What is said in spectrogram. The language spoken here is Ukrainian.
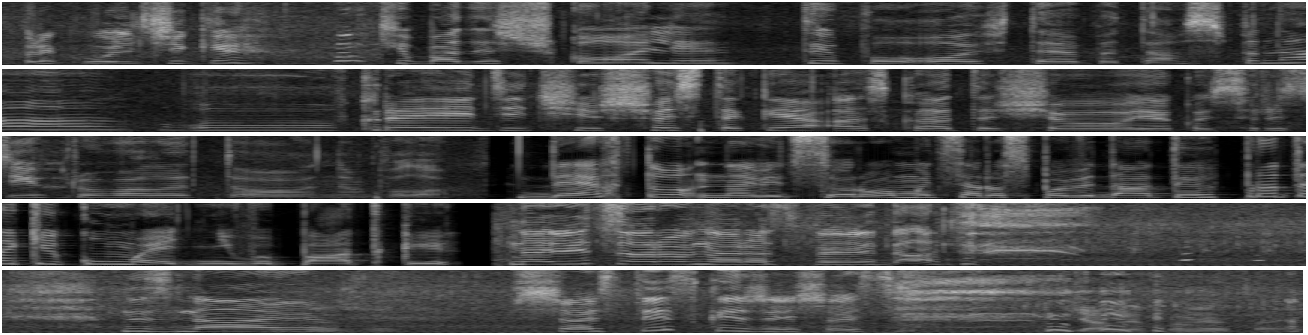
прикольчики. Хіба десь в школі, типу, ой, в тебе там спина у в крейді чи щось таке, а сказати, що якось розігрували, то не було. Дехто навіть соромиться розповідати про такі кумедні випадки. Навіть соромно розповідати. Не знаю. Щось ти скажи щось. Я не пам'ятаю.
